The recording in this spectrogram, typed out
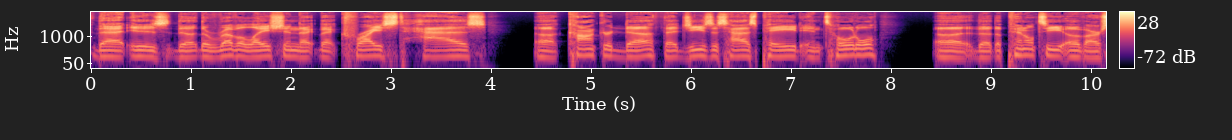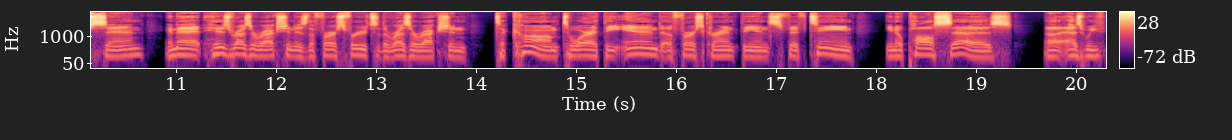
that is the, the revelation that, that Christ has uh, conquered death, that Jesus has paid in total uh, the, the penalty of our sin, and that his resurrection is the first fruits of the resurrection to come, to where at the end of 1 Corinthians 15, you know, Paul says, uh, as we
